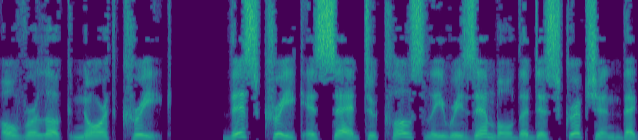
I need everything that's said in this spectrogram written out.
overlook North Creek. This creek is said to closely resemble the description that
